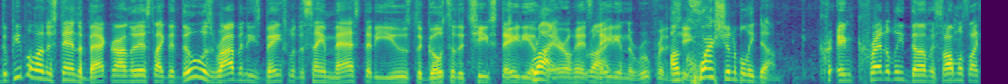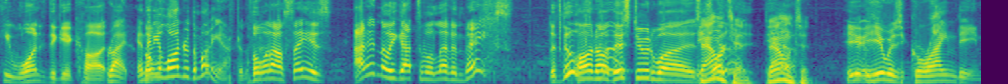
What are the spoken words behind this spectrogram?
do people understand the background of this? Like the dude was robbing these banks with the same mask that he used to go to the Chiefs Stadium, Right, to Arrowhead right. Stadium, to root for the Chiefs. Unquestionably dumb. Cr- incredibly dumb. It's almost like he wanted to get caught. Right. And but then he laundered the money after the But fact. what I'll say is, I didn't know he got to 11 banks. The dude. oh no, good. this dude was Talented, Yeah. talented. He, he was grinding.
